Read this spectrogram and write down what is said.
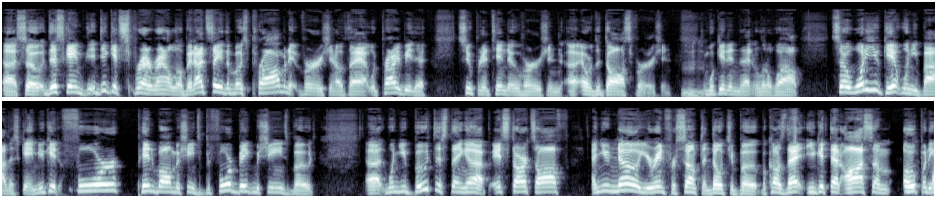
Uh, so this game it did get spread around a little bit. I'd say the most prominent version of that would probably be the Super Nintendo version uh, or the DOS version. Mhm. We'll get into that in a little while. So, what do you get when you buy this game? You get four pinball machines, four big machines, boat, Uh, when you boot this thing up, it starts off and you know you're in for something, don't you, boat? Because that you get that awesome opening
